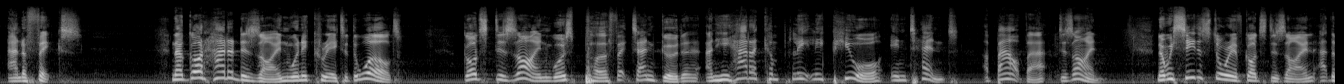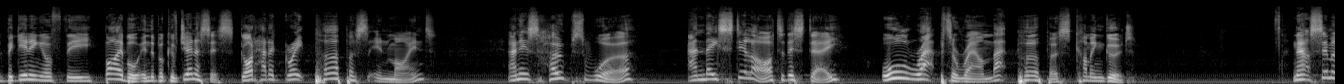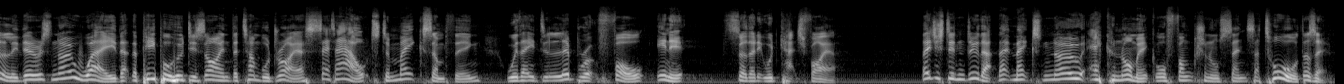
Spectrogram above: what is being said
and a fix. Now, God had a design when He created the world. God's design was perfect and good, and He had a completely pure intent about that design. Now, we see the story of God's design at the beginning of the Bible in the book of Genesis. God had a great purpose in mind, and his hopes were, and they still are to this day, all wrapped around that purpose coming good. Now, similarly, there is no way that the people who designed the tumble dryer set out to make something with a deliberate fault in it so that it would catch fire. They just didn't do that. That makes no economic or functional sense at all, does it?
